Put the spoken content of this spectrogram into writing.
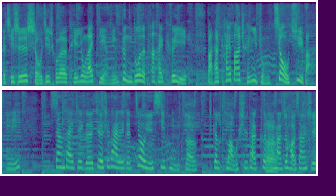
那其实手机除了可以用来点名，更多的它还可以把它开发成一种教具吧。诶，像在这个浙师大的这个教育系统了，这个老师他课堂上就好像是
